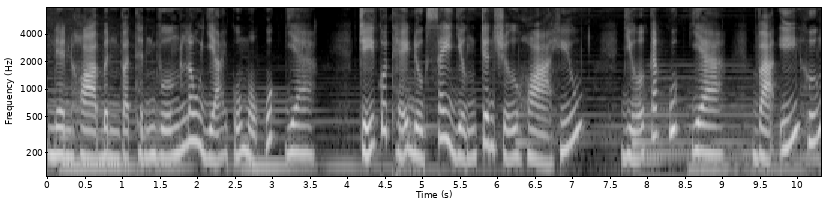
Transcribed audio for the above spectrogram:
nền hòa bình và thịnh vượng lâu dài của một quốc gia chỉ có thể được xây dựng trên sự hòa hiếu giữa các quốc gia và ý hướng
